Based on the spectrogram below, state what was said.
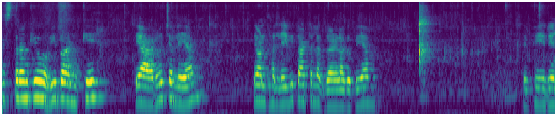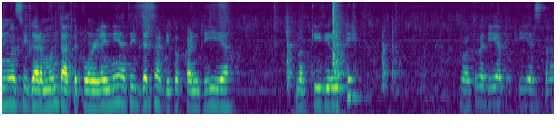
ਇਸ ਤਰ੍ਹਾਂ ਘਿਓ ਵੀ ਬਣ ਕੇ ਤਿਆਰ ਹੋ ਚੱਲਿਆ ਤੇ ਹੁਣ ਥੱਲੇ ਵੀ ਘੱਟ ਲੱਗਣ ਲੱਗ ਪਿਆ। ਵਾ। ਤੇ ਫਿਰ ਇਹਨੂੰ ਅਸੀਂ ਗਰਮ ਹੁੰਦਾ ਤੇ ਪੁਣ ਲੈਨੇ ਆ ਤੇ ਇੱਧਰ ਸਾਡੀ ਪੱਕਣ ਦੀ ਆ ਮੱਕੀ ਦੀ ਰੋਟੀ। ਬਹੁਤ ਵਧੀਆ ਪੱਕੀ ਇਸ ਤਰ੍ਹਾਂ।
